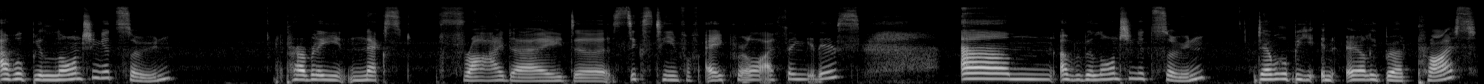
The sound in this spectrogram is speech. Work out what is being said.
I will be launching it soon probably next Friday, the 16th of April, I think it is. Um, I will be launching it soon. There will be an early bird price,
